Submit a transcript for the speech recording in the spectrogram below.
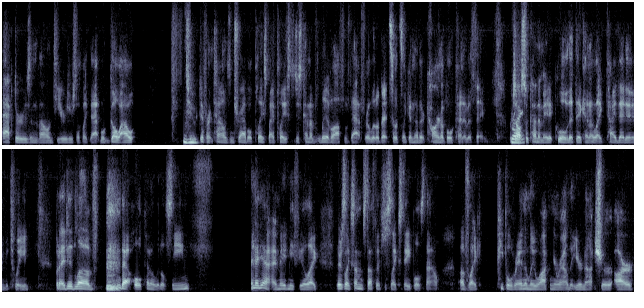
actors and volunteers or stuff like that will go out mm-hmm. to different towns and travel place by place to just kind of live off of that for a little bit. So it's like another carnival kind of a thing, which right. also kind of made it cool that they kind of like tied that in in between. But I did love that whole kind of little scene. And then yeah, it made me feel like there's like some stuff that's just like staples now of like people randomly walking around that you're not sure are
